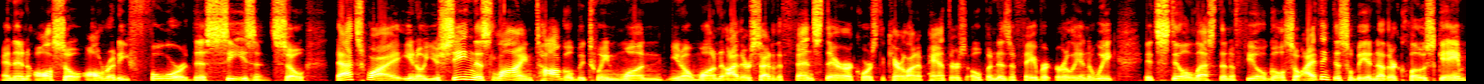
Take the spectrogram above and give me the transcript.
and then also already four this season. So that's why you know you're seeing this line toggle between one you know one either side of the fence there of course the carolina panthers opened as a favorite early in the week it's still less than a field goal so i think this will be another close game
